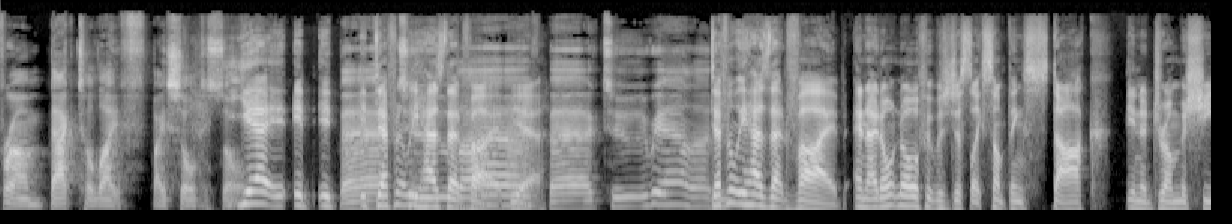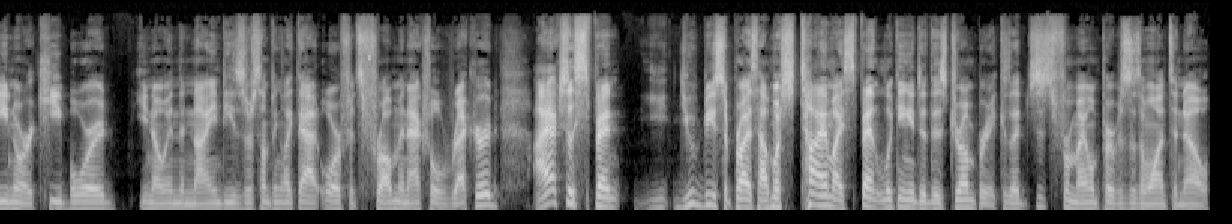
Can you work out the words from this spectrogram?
from Back to Life by Soul II Soul. Yeah, it it, it, it definitely has that life, vibe. Yeah, back to reality. Definitely has that vibe, and I don't know if it was just like something stock in a drum machine or a keyboard you know in the 90s or something like that or if it's from an actual record i actually spent you'd be surprised how much time i spent looking into this drum break because i just for my own purposes i wanted to know.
